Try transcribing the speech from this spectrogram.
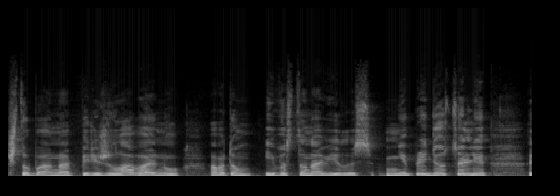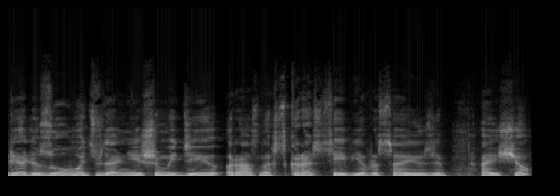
чтобы она пережила войну, а потом и восстановилась? Не придется ли реализовывать в дальнейшем идею разных скоростей? в Евросоюзе. А еще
